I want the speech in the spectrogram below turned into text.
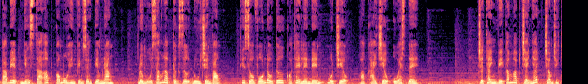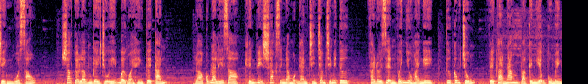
Cá biệt những startup có mô hình kinh doanh tiềm năng, đội ngũ sáng lập thực sự đủ triển vọng thì số vốn đầu tư có thể lên đến 1 triệu hoặc 2 triệu USD. Trở thành vị cá mập trẻ nhất trong chương trình mùa 6, Sang Tuệ Lâm gây chú ý bởi ngoại hình tươi tắn. Đó cũng là lý do khiến vị Shark sinh năm 1994 phải đối diện với nhiều hoài nghi từ công chúng về khả năng và kinh nghiệm của mình.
